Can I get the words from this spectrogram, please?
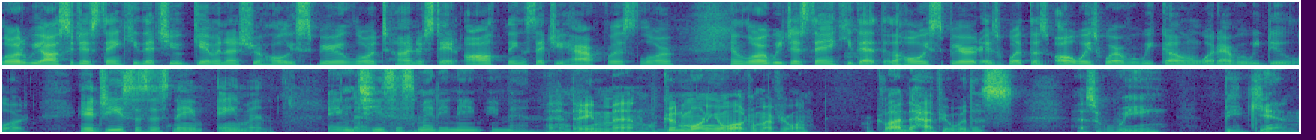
Lord, we also just thank you that you've given us your Holy Spirit, Lord, to understand all things that you have for us, Lord. And Lord, we just thank you that the Holy Spirit is with us always wherever we go and whatever we do, Lord. In Jesus' name, amen. In Jesus' mighty name, amen. And amen. Well, good morning and welcome, everyone. We're glad to have you with us as we begin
